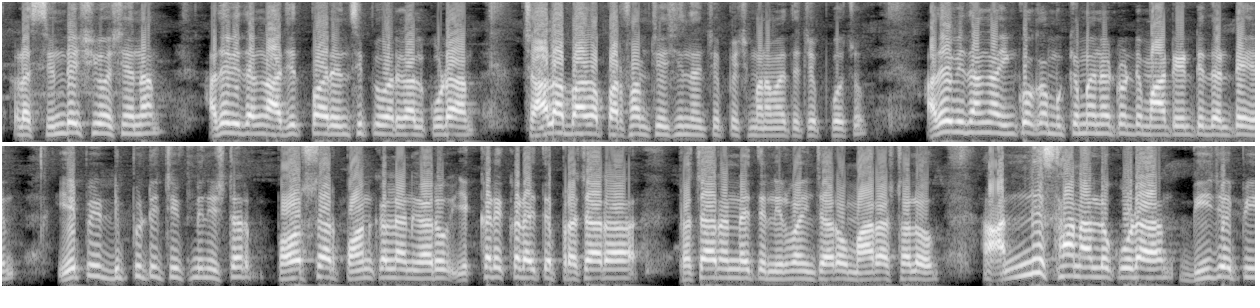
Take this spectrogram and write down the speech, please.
ఇక్కడ సిండే శివసేన అదేవిధంగా అజిత్ పవార్ ఎన్సీపీ వర్గాలు కూడా చాలా బాగా పర్ఫామ్ చేసిందని చెప్పేసి మనమైతే చెప్పుకోవచ్చు. అదేవిధంగా ఇంకొక ముఖ్యమైనటువంటి మాట ఏంటిదంటే AP deputy chief minister power star Pavan Kalyan garu ఎక్కడెక్కడైతే ప్రచార ప్రచారాన్ని అయితే నిర్వహించారో మహారాష్ట్రలో అన్ని స్థానాల్లో కూడా బీజేపీ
